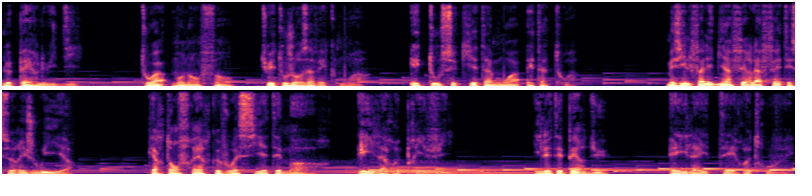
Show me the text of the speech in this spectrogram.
Le père lui dit, Toi, mon enfant, tu es toujours avec moi et tout ce qui est à moi est à toi. Mais il fallait bien faire la fête et se réjouir, car ton frère que voici était mort, et il a repris vie. Il était perdu, et il a été retrouvé.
